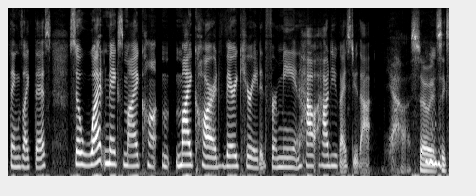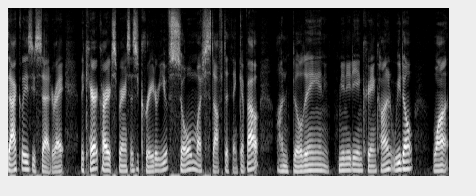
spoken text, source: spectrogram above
things like this. So, what makes my con- my card very curated for me, and how how do you guys do that? Yeah. So it's exactly as you said, right? The Karat card experience as a creator, you have so much stuff to think about on building and community and creating content. We don't want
